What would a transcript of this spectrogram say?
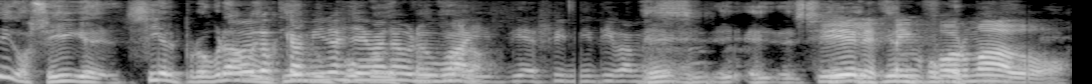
digo, sigue, sigue el programa. Todos los caminos poco llevan a español. Uruguay, definitivamente. Eh, eh, eh, Si él está informado,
